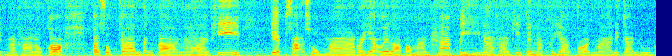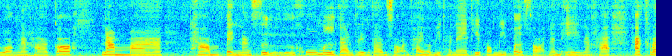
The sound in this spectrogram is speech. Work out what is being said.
ศนะคะ แล้วก็ประสบการณ์ต่างๆนะคะที่ เก็บสะสมมาระยะเวลาประมาณ 5 ปีนะคะ ที่เป็นนักพยากรณ์มาในการดูดวงนะคะ ก็นำมาทำเป็นหนังสือคู่มือการเรียนการสอนไพ่พระพิฆเนศที่ปอมมี่เปิดสอนนั่นเองนะคะ หากใคร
